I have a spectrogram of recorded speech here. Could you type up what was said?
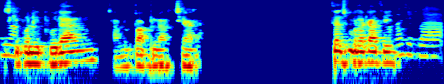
Meskipun liburan, jangan lupa belajar. Dan kasih. memberkati. Terima kasih Pak.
